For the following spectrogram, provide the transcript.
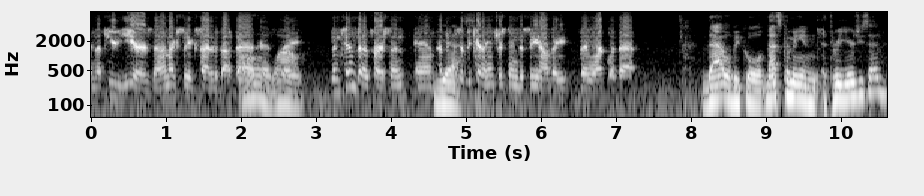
in a few years, and I'm actually excited about that. Oh, wow. A Nintendo person, and I yes. think it'll be kind of interesting to see how they, they work with that. That will be cool. That's coming in three years, you said?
